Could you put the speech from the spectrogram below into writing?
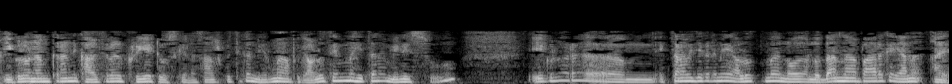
ඒගොල්ලෝ නම් කරන්නේ කල්චරල් ක්‍රියේටිව්ස් කියලා සංස්කෘතික නිර්මාපක අලුතෙන්ම හිතන මිනිස්සු ඒගොල්ලෝ අර එක්තරා විදිහකට මේ අලුත්ම නොදන්නා පාරක යන අය.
